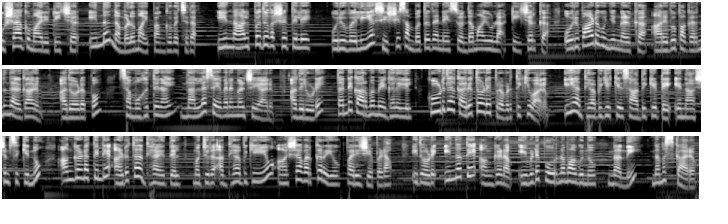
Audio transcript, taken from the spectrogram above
ഉഷാകുമാരി ടീച്ചർ ഇന്ന് നമ്മളുമായി പങ്കുവച്ചത്. ഈ നാൽപ്പത് വർഷത്തിലെ ഒരു വലിയ ശിഷ്യസമ്പത്ത് തന്നെ സ്വന്തമായുള്ള ടീച്ചർക്ക് ഒരുപാട് കുഞ്ഞുങ്ങൾക്ക് അറിവ് പകർന്നു നൽകാനും അതോടൊപ്പം സമൂഹത്തിനായി നല്ല സേവനങ്ങൾ ചെയ്യാനും അതിലൂടെ തന്റെ കർമ്മമേഖലയിൽ കൂടുതൽ കരുത്തോടെ പ്രവർത്തിക്കുവാനും ഈ അധ്യാപികയ്ക്ക് സാധിക്കട്ടെ എന്ന് ആശംസിക്കുന്നു. അങ്കണത്തിന്റെ അടുത്ത അധ്യായത്തിൽ മറ്റൊരു അധ്യാപികയെയോ ആശാവർക്കറെയോ പരിചയപ്പെടാം. ഇതോടെ ഇന്നത്തെ അങ്കണം ഇവിടെ പൂർണമാകുന്നു. നന്ദി നമസ്കാരം.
